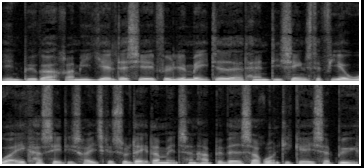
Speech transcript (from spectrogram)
Indbygger Rami Hjelte siger ifølge mediet, at han de seneste fire uger ikke har set israelske soldater, mens han har bevæget sig rundt i Gaza by.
